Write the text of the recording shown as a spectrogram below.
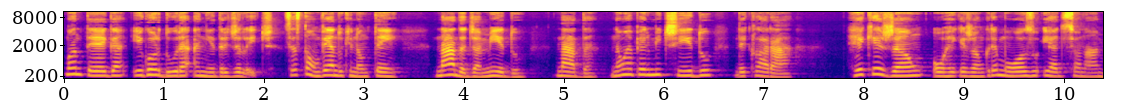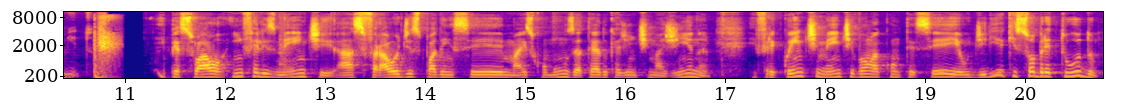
manteiga e gordura anidra de leite. Vocês estão vendo que não tem nada de amido? Nada. Não é permitido declarar requeijão ou requeijão cremoso e adicionar amido. E pessoal, infelizmente, as fraudes podem ser mais comuns até do que a gente imagina e frequentemente vão acontecer, eu diria que sobretudo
